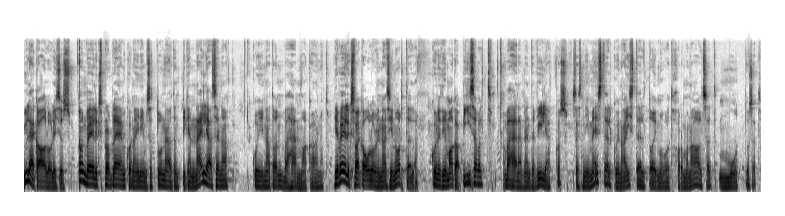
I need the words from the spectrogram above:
ülekaalulisus on veel üks probleem, kuna inimesed tunnevad end pigem näljasena, kui nad on vähem maganud. ja veel üks väga oluline asi noortele kui nad ei maga piisavalt, väheneb nende viljakus, sest nii meestel kui naistel toimuvad hormonaalsed muutused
